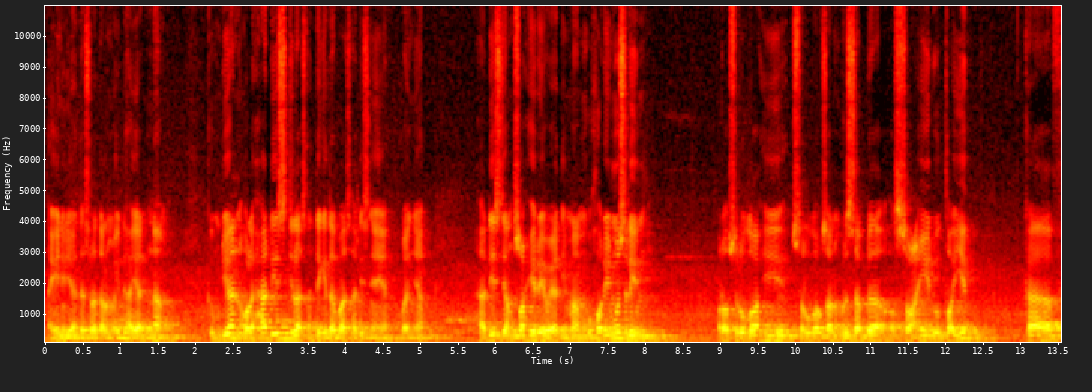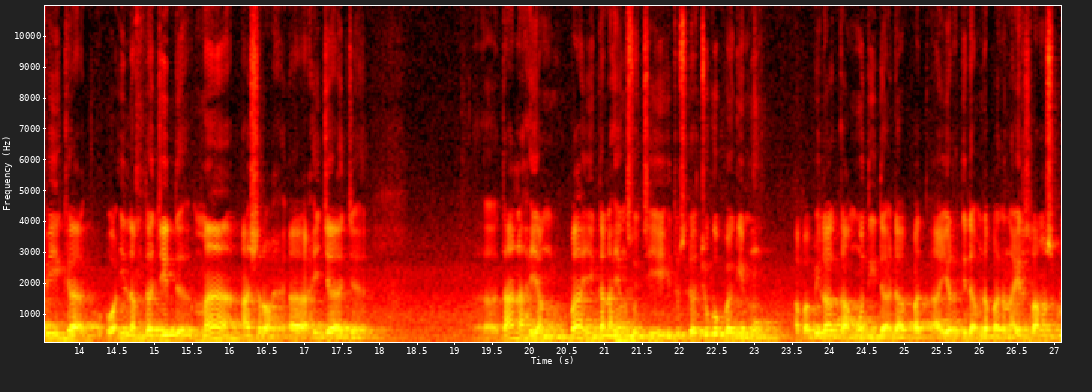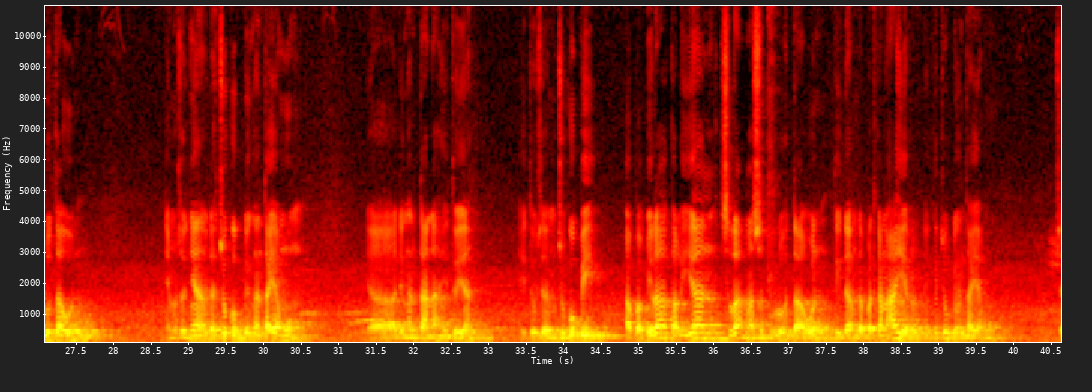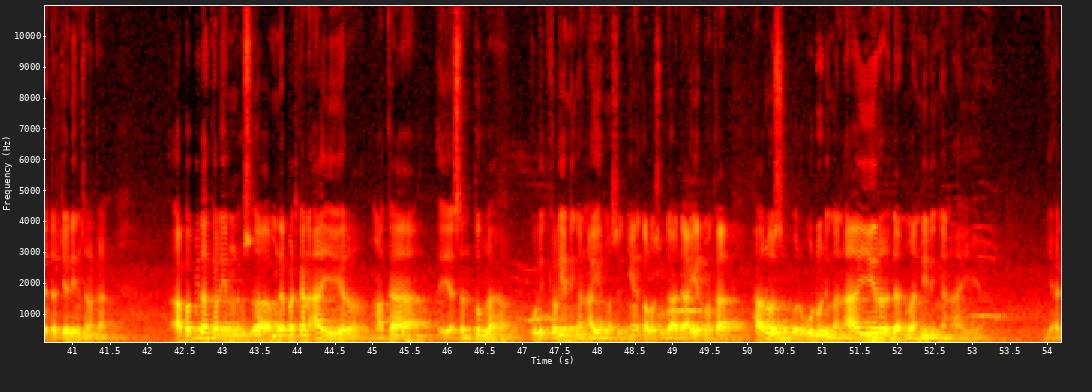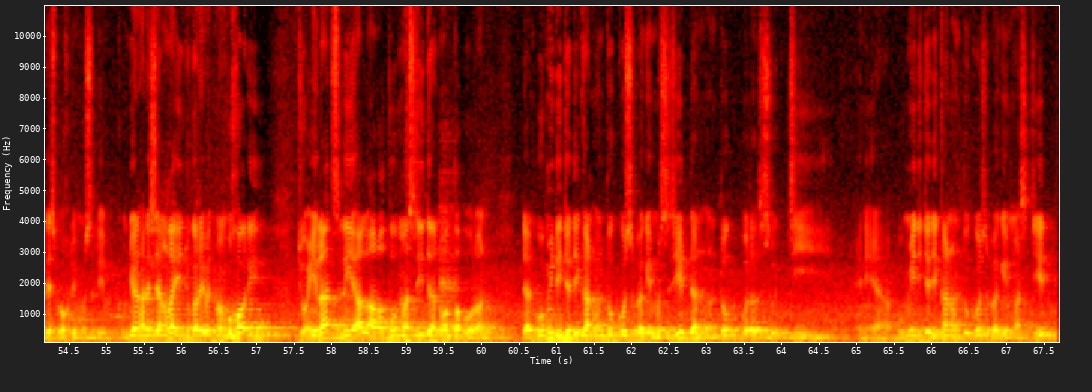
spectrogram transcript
Nah ini di antara surat Al-Maidah ayat 6. Kemudian oleh hadis jelas nanti kita bahas hadisnya ya banyak hadis yang sahih riwayat Imam Bukhari Muslim Rasulullah sallallahu alaihi wasallam bersabda as-sa'idu thayyib kafika wa illam tajid ma ashrah uh, hijaj uh, tanah yang baik tanah yang suci itu sudah cukup bagimu apabila kamu tidak dapat air, tidak mendapatkan air selama 10 tahun. Ya maksudnya sudah cukup dengan tayamum. Ya, dengan tanah itu ya. Itu sudah mencukupi. Apabila kalian selama 10 tahun tidak mendapatkan air, itu cukup dengan tayamum. Bisa terjadi misalkan. Apabila kalian uh, mendapatkan air, maka ya sentuhlah kulit kalian dengan air. Maksudnya kalau sudah ada air maka harus berwudu dengan air dan mandi dengan air. Ya hadis Bukhari Muslim. Kemudian hadis yang lain juga riwayat Imam Bukhari, ju'ilat li al-ardu masjidan wa tahuran. Dan bumi dijadikan untukku sebagai masjid dan untuk bersuci. Bumi dijadikan untukku sebagai masjid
